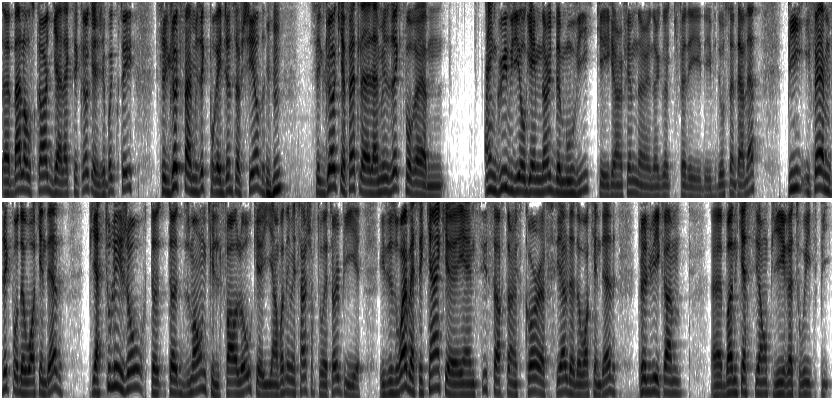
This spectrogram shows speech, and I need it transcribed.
euh, Battlestar Galactica, que j'ai pas écouté. C'est le gars qui fait la musique pour Agents of S.H.I.E.L.D. Mhm. C'est le gars qui a fait la, la musique pour euh, Angry Video Game Nerd The Movie, qui est un film d'un gars qui fait des, des vidéos sur Internet. Puis il fait la musique pour The Walking Dead. Puis à tous les jours, t'as du monde qui le follow, qui envoie des messages sur Twitter, puis euh, ils disent Ouais, ben c'est quand que AMC sort un score officiel de The Walking Dead? Puis là, lui, il est comme euh, Bonne question, puis il retweet. Puis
